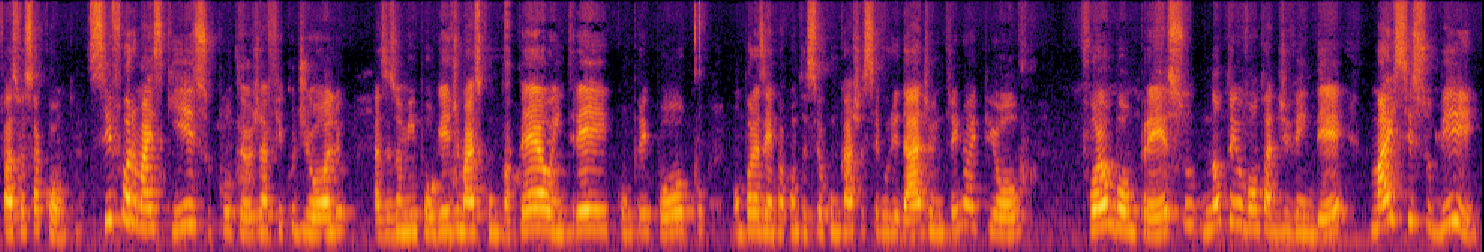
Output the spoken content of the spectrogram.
Faço essa conta. Se for mais que isso, puta, eu já fico de olho. Às vezes eu me empolguei demais com o papel, entrei, comprei pouco. Como, por exemplo, aconteceu com Caixa Seguridade, eu entrei no IPO, foi um bom preço, não tenho vontade de vender, mas se subir,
